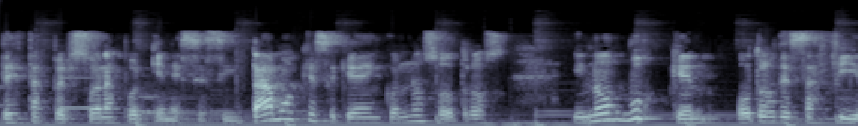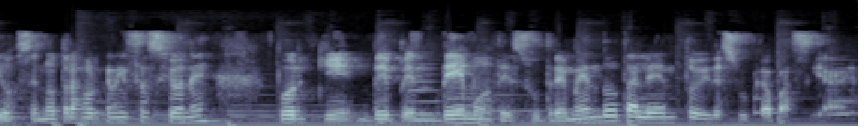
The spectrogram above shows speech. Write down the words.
de estas personas porque necesitamos que se queden con nosotros y no busquen otros desafíos en otras organizaciones porque dependemos de su tremendo talento y de sus capacidades.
